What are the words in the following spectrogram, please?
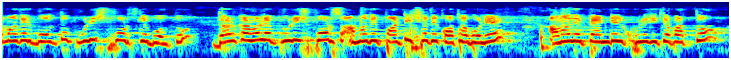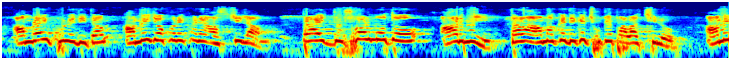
আমাদের বলতো পুলিশ ফোর্সকে বলতো। দরকার হলে পুলিশ ফোর্স আমাদের পার্টির সাথে কথা বলে, আমাদের প্যান্ডেল খুলে দিতে পারতো। আমরাই খুলে দিতাম। আমি যখন এখানে আসছিলাম, প্রায় দুশোর মতো আর্মি তারা আমাকে দেখে ছুটে পালাচ্ছিল। আমি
